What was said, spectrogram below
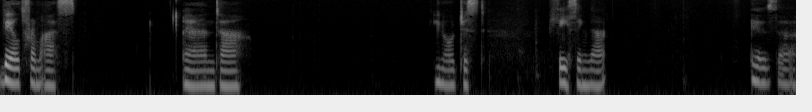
veiled from us. And uh, you know, just facing that is uh,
